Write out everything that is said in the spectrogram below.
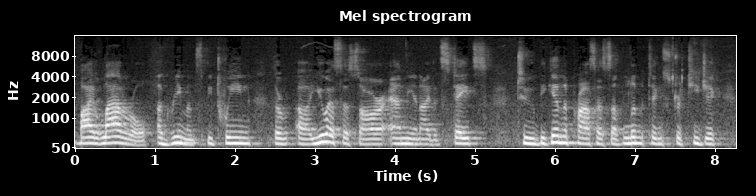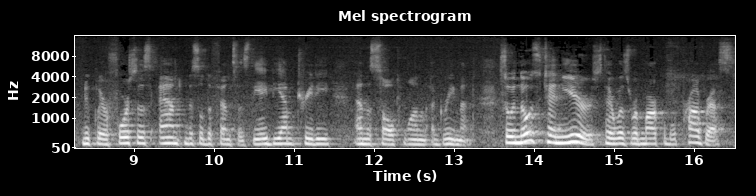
bilateral agreements between the uh, USSR and the United States to begin the process of limiting strategic nuclear forces and missile defenses, the ABM Treaty and the SALT I agreement. So, in those 10 years, there was remarkable progress.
